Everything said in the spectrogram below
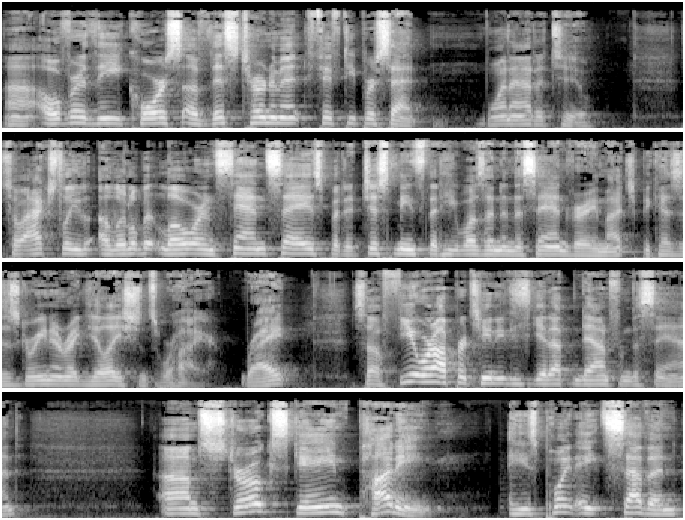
Uh, over the course of this tournament, 50% one out of two. So actually a little bit lower in sand saves, but it just means that he wasn't in the sand very much because his green and regulations were higher, right? So fewer opportunities to get up and down from the sand. Um, strokes gained putting. He's 0.87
